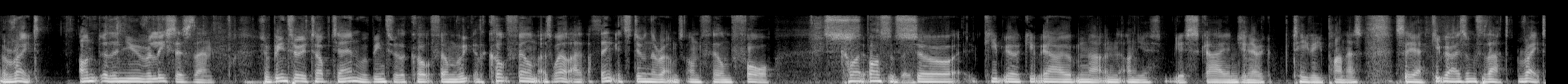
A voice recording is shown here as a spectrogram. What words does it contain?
Right, on to the new releases then. So we've been through the top 10, we've been through the cult film week, the cult film as well. I, I think it's doing the rounds on film 4. Quite So- possibly. So keep your keep your eye open on, on your your Sky and generic TV planners. So yeah, keep your eyes open for that. Right,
